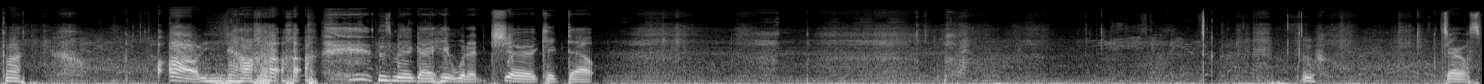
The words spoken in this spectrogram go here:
Come on. Oh no! this man got hit with a chair, kicked out. Ooh. Sorry, I was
